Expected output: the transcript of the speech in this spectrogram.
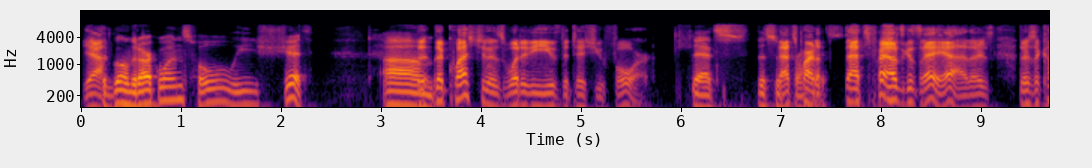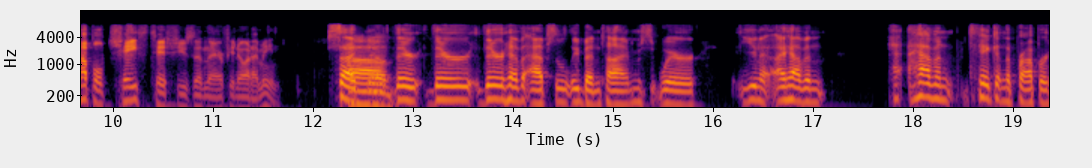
yeah. the glow in the dark ones. Holy shit! Um, the, the question is, what did he use the tissue for? that's the surprise. That's part of. That's I was gonna say. Yeah, there's there's a couple chase tissues in there, if you know what I mean. Side Um, note, there there there have absolutely been times where you know I haven't ha- haven't taken the proper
